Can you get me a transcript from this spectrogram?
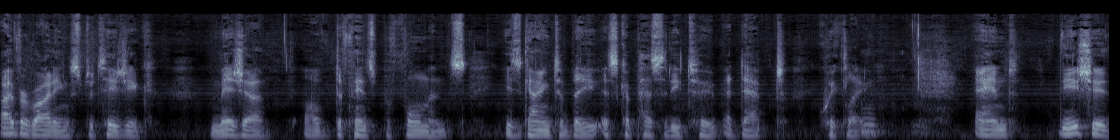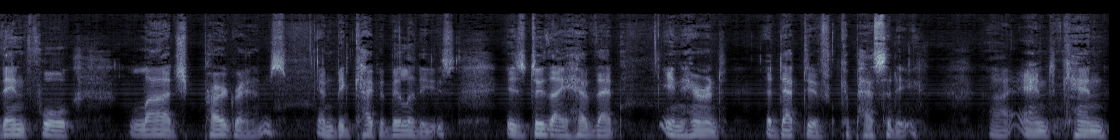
overriding strategic measure of defence performance is going to be its capacity to adapt quickly. Mm. And the issue then for large programs and big capabilities is do they have that inherent adaptive capacity uh, and can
